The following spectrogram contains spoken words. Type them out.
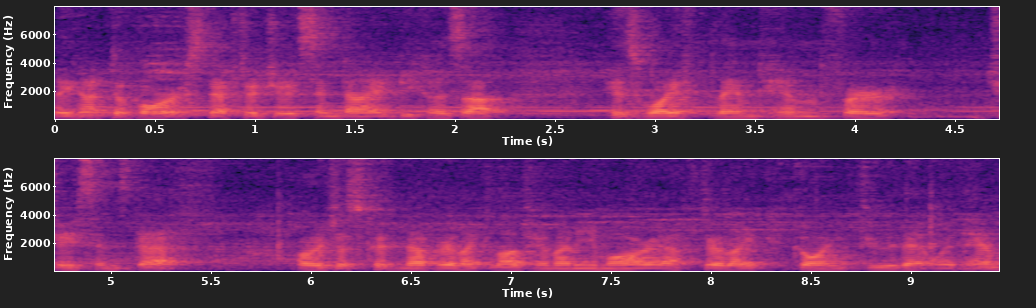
they got divorced after Jason died because uh, his wife blamed him for Jason's death, or just could never like love him anymore after like going through that with him.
